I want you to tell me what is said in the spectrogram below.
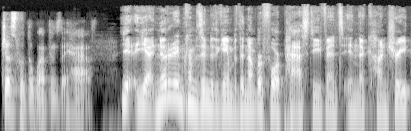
just with the weapons they have. Yeah, yeah, Notre Dame comes into the game with the number 4 pass defense in the country.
